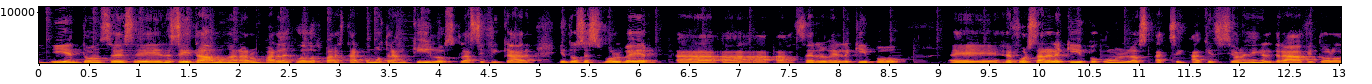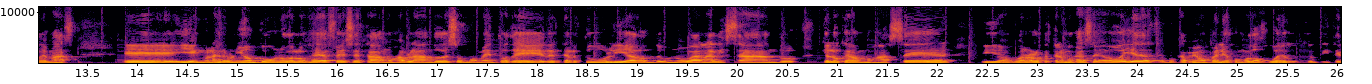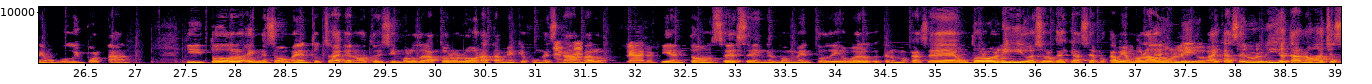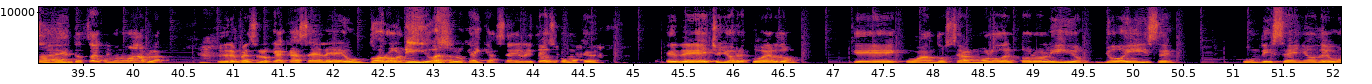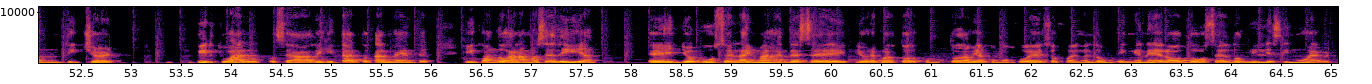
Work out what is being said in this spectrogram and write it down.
Y entonces eh, necesitábamos ganar un par de juegos para estar como tranquilos, clasificar y entonces volver a, hacer el equipo, eh, reforzar el equipo con las adqui- adquisiciones en el draft y todo lo demás. Eh, y en una reunión con uno de los jefes estábamos hablando de esos momentos de, de tertulia donde uno va analizando qué es lo que vamos a hacer. Y yo, bueno, lo que tenemos que hacer hoy es, porque habíamos perdido como dos juegos y teníamos un juego importante. Y todo en ese momento, tú sabes que nosotros hicimos lo de la Torolona también, que fue un escándalo. Claro. Y entonces en el momento dije, bueno, lo que tenemos que hacer es un toro lío, eso es lo que hay que hacer, porque habíamos hablado de un lío. Hay que hacer un lío esta noche, esa gente, ¿sabes cómo uno habla? Y de repente lo que hay que hacer es un toro lío, eso es lo que hay que hacer. Entonces como que, eh, de hecho, yo recuerdo que cuando se armó lo del toro lío, yo hice un diseño de un t-shirt virtual, o sea, digital totalmente. Y cuando ganamos ese día, eh, yo puse la imagen de ese, yo recuerdo como- todavía cómo fue, eso fue en, el en enero 12 del 2019,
